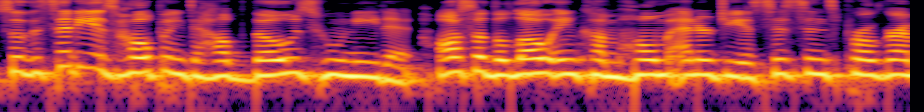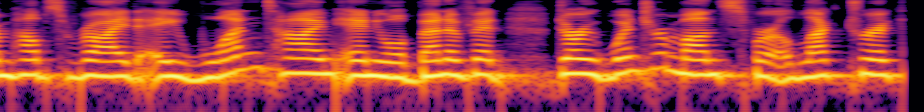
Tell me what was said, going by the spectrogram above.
so the city is hoping to help those who need it. Also, the Low Income Home Energy Assistance Program helps provide a one time annual benefit during winter months for electric,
